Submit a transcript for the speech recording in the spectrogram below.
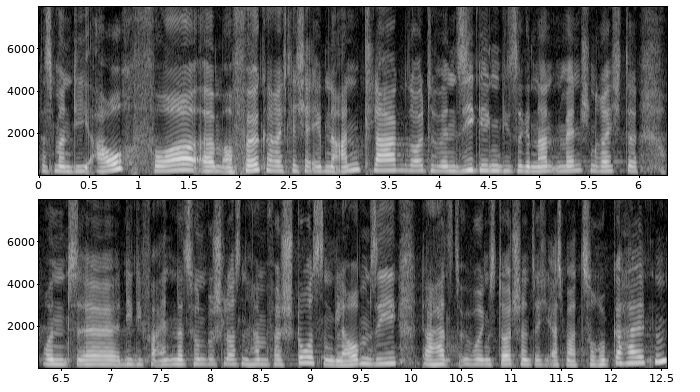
dass man die auch vor, ähm, auf völkerrechtlicher Ebene anklagen sollte, wenn sie gegen diese genannten Menschenrechte und äh, die die Vereinten Nationen beschlossen haben, verstoßen. Glauben Sie, da hat übrigens Deutschland sich erstmal zurückgehalten,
